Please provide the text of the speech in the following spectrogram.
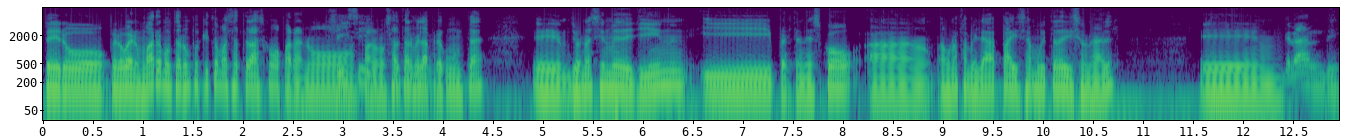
Pero, pero bueno, voy a remontar un poquito más atrás como para no, Sí, sí, para no sí, saltarme la pregunta. Eh, yo nací en Medellín y pertenezco a, a una familia paisa muy tradicional. Eh, Grande,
